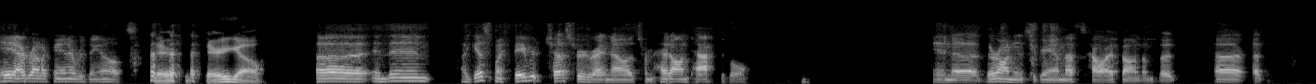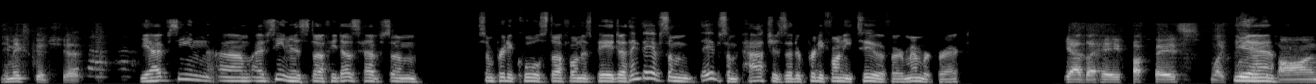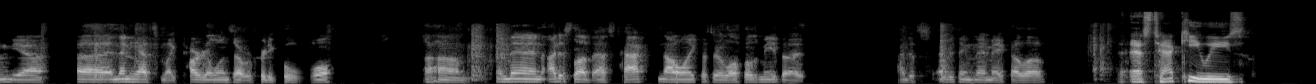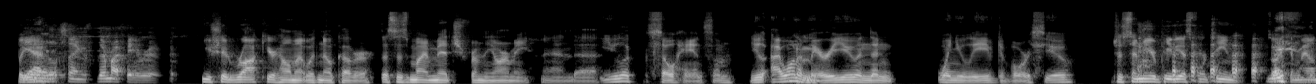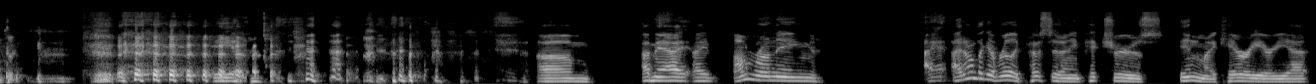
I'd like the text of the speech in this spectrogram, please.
Hey, I rattle can everything else. There, there you go. Uh, and then I guess my favorite chest rig right now is from Head On Tactical, and uh, they're on Instagram. That's how I found them. But uh, he makes good shit. Yeah, I've seen um I've seen his stuff. He does have some some pretty cool stuff on his page. I think they have some they have some patches that are pretty funny too, if I remember correct. Yeah, the hey fuck face, like Yeah. on, yeah. Uh, and then he had some like target ones that were pretty cool. Um, and then I just love Esstac, not only because they're local to me, but I just everything they make, I love. S TAC KYWIs. But yeah, yeah, those things, they're my favorite. you should rock your helmet with no cover. This is my Mitch from the army, and uh, You look so handsome. You, I want to marry you, and then when you leave, divorce you. just send me your PVS 14 so I can mount it. Um I mean, I, I I'm running. I I don't think I've really posted any pictures in my carrier yet.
